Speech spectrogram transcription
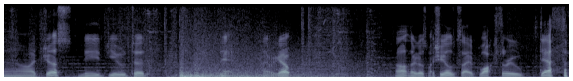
Now I just need you to... Yeah, there we go. Oh, there goes my shield because I walked through death.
